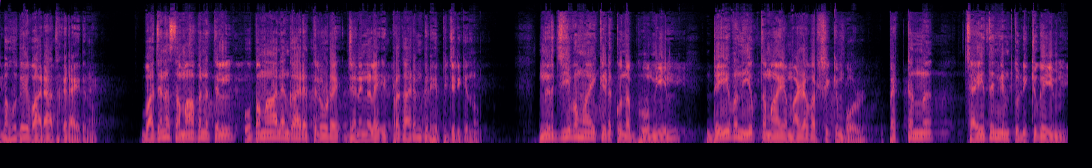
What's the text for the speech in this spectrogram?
ബഹുദൈവാരാധകരായിരുന്നു. വചന സമാപനത്തിൽ ഉപമാലങ്കാരത്തിലൂടെ ജനങ്ങളെ ഇപ്രകാരം ഗ്രഹിപ്പിച്ചിരിക്കുന്നു. നിർജീവമായി കിടക്കുന്ന ഭൂമിയിൽ ദൈവനിയുക്തമായ മഴ വർഷിക്കുമ്പോൾ പെട്ടെന്ന് ചൈതന്യം തുടിക്കുകയും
